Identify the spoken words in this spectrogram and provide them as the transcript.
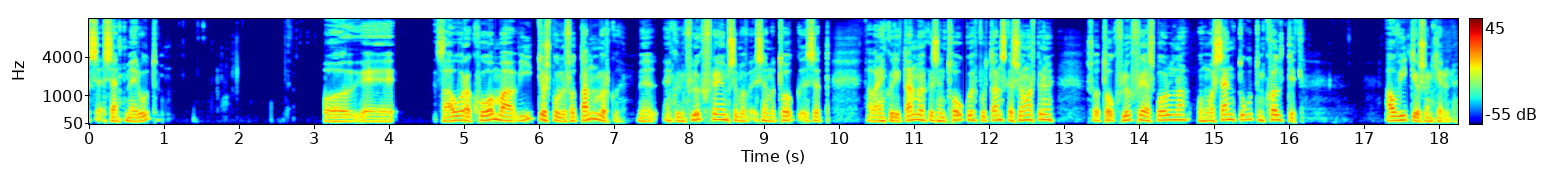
sendt meir út. Og e, þá voru að koma vídeospólur frá Danmörku með einhverjum flugfröðum sem, sem að tók að það var einhver í Danmörku sem tók upp úr danska sjónvarpinu svo tók flugfríða spóluna og hún var sendt út um kvöldið á videosjónkerfinu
